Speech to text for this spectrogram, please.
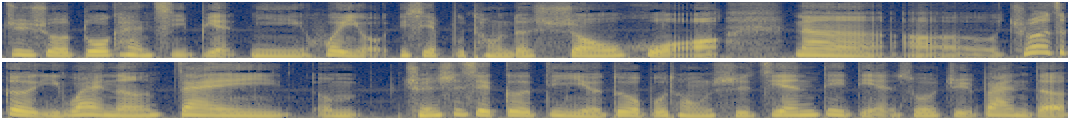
据说多看几遍，你会有一些不同的收获。那呃，除了这个以外呢，在嗯全世界各地也都有不同时间地点所举办的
